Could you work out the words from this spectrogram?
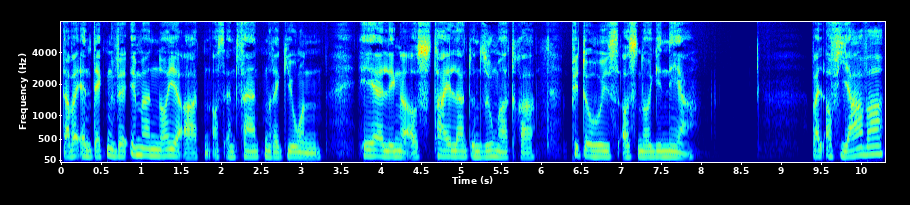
Dabei entdecken wir immer neue Arten aus entfernten Regionen, Häerlinge aus Thailand und Sumatra, Pitohuis aus Neuguinea. Weil auf Java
